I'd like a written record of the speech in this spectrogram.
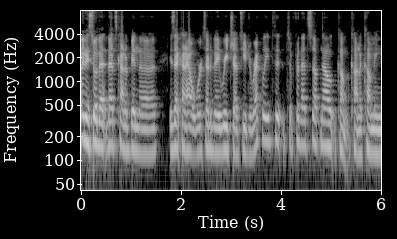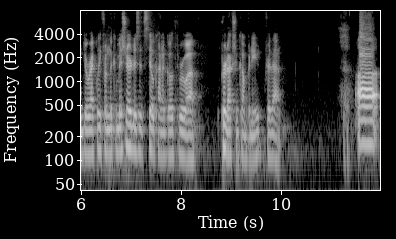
And so that that's kind of been the is that kind of how it works out? Do they reach out to you directly to, to for that stuff now? Come kind of coming directly from the commissioner? does it still kind of go through a production company for that? Uh,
